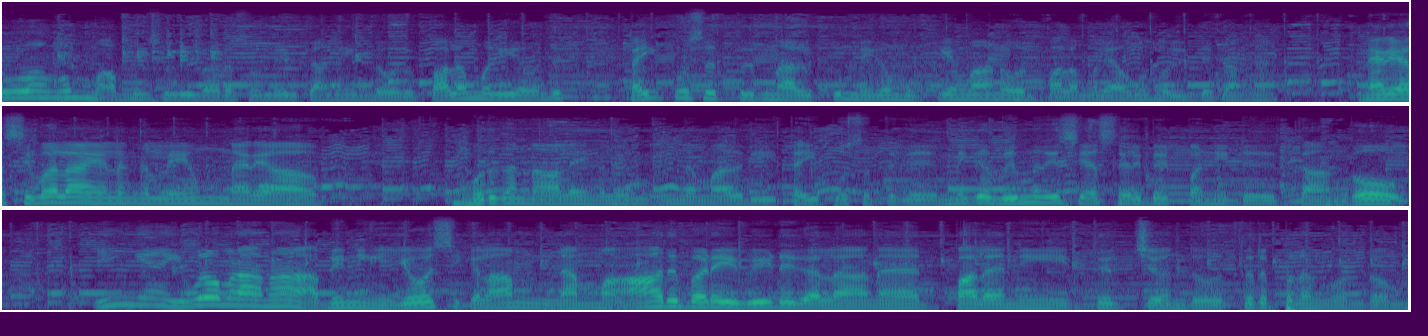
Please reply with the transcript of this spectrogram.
துவங்கும் அப்படின்னு சொல்லி வேறு சொல்லியிருக்காங்க. இந்த ஒரு பழமொழியை வந்து தைப்பூச திருநாளுக்கு மிக முக்கியமான ஒரு பழமொழியாகவும் சொல்லிட்டு இருக்காங்க. நிறைய நிறையா சிவாலயங்கள்லையும் நிறையா முருகன் ஆலயங்களையும் இந்த மாதிரி தைப்பூசத்துக்கு மிக விமரிசையாக செலிப்ரேட் பண்ணிட்டு இருக்காங்கோ. இங்கே இவ்வளோ நானா அப்படின்னு நீங்கள் யோசிக்கலாம். நம்ம ஆறுபடை வீடுகளான பழனி திருச்செந்தூர் திருப்பரங்குன்றம்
